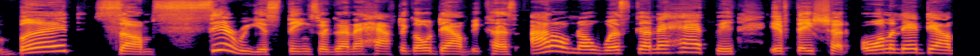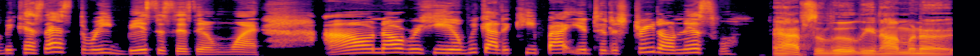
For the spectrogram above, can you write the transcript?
but some serious things are going to have to go down because I don't know what's going to happen if they shut all of that down because that's three businesses in one. I don't know, Raheel. We got to keep out here to the street on this one. Absolutely. And I'm going to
